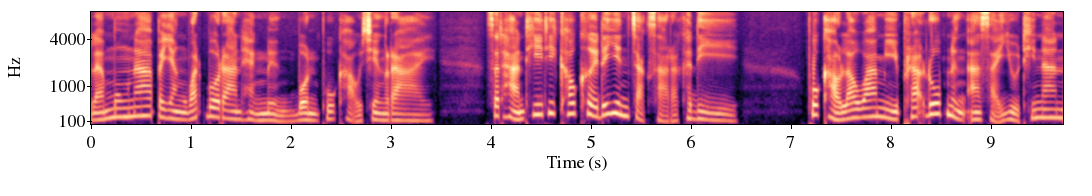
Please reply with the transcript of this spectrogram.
และมุ่งหน้าไปยังวัดโบราณแห่งหนึ่งบนภูเขาเชียงราย สถานที่ที่เขาเคยได้ยินจากสารคดี พวกเขาเล่าว่ามีพระรูปหนึ่งอาศัยอยู่ที่นั่น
